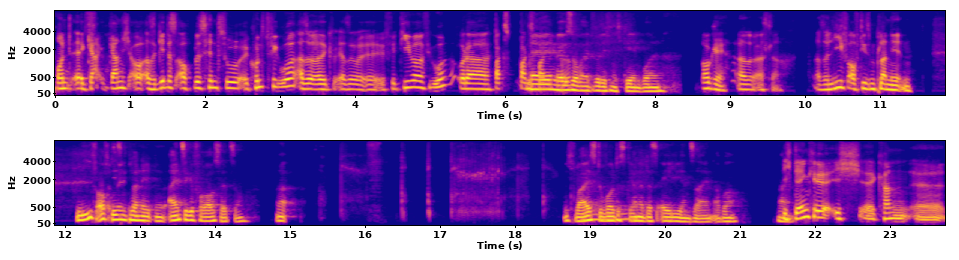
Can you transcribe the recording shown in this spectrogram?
Und äh, gar, gar nicht auch, also geht es auch bis hin zu äh, Kunstfigur, also, äh, also äh, fiktiver Figur? Oder Bugs, Bugs Nee, Bunny, nee, oder? so weit würde ich nicht gehen wollen. okay, also alles klar. Also lief auf diesem Planeten. Lief auf diesem Planeten. Einzige Voraussetzung. Ja. Ich weiß, du wolltest gerne das Alien sein, aber nein. Ich denke, ich äh, kann äh,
